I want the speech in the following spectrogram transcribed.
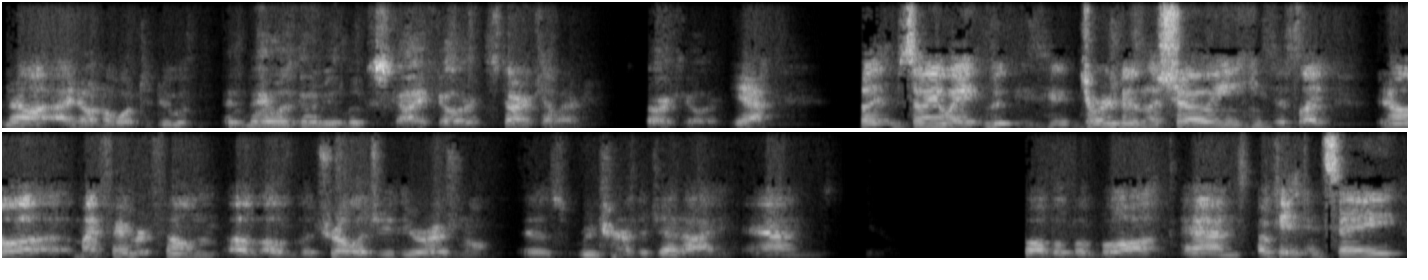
Now I I don't know what to do with His name was going to be Luke Skykiller, Starkiller. Starkiller. Yeah, but so anyway, Luke, George goes on the show, and he's just like, you know, uh, my favorite film of, of the trilogy, the original, is Return of the Jedi, and blah blah blah blah. And okay, and say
